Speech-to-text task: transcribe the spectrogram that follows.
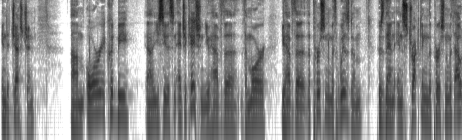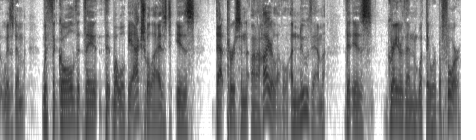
indigestion. Um, or it could be uh, you see this in education. You have the the more you have the the person with wisdom who's then instructing the person without wisdom with the goal that they that what will be actualized is that person on a higher level, a new them that is greater than what they were before.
